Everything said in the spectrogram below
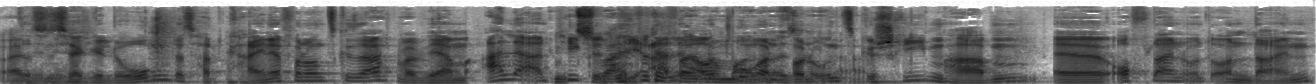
Weiß das ist ja gelogen, das hat keiner von uns gesagt, weil wir haben alle Artikel, die alle Autoren von uns ja. geschrieben haben, äh, offline und online,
